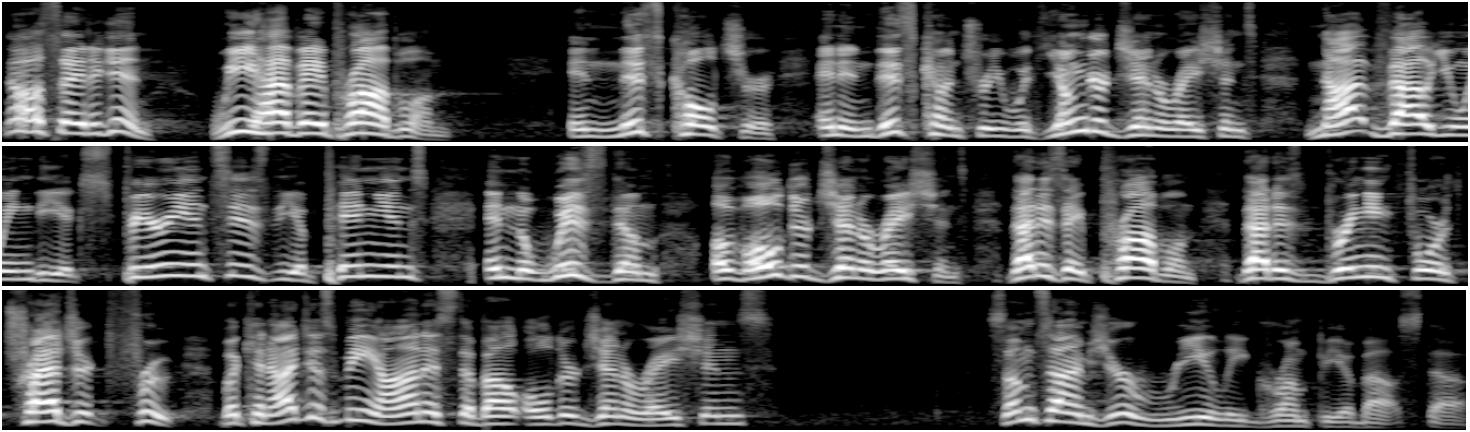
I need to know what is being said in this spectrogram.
Now, I'll say it again. We have a problem in this culture and in this country with younger generations not valuing the experiences, the opinions, and the wisdom of older generations. That is a problem that is bringing forth tragic fruit. But can I just be honest about older generations? Sometimes you're really grumpy about stuff.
